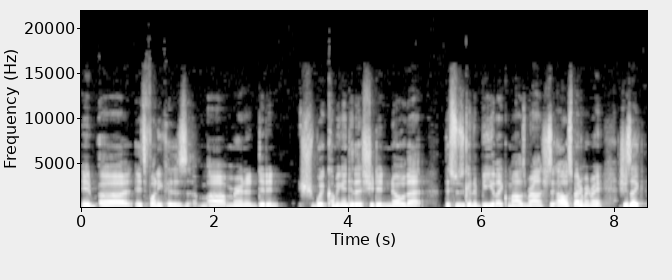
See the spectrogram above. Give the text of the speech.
It uh, it's funny because uh, Marina didn't sh- what, coming into this. She didn't know that this was gonna be like Miles Morales. She's like, "Oh, Spider Man, right?" She's like,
